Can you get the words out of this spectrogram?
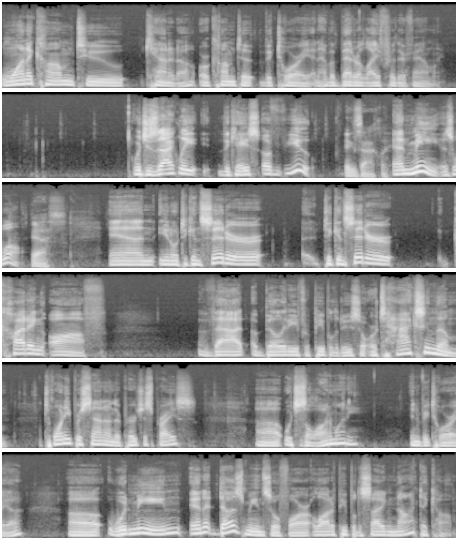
want to come to Canada or come to Victoria and have a better life for their family, which is exactly the case of you Exactly. and me as well. Yes. And you know, to consider to consider cutting off that ability for people to do so, or taxing them twenty percent on their purchase price, uh, which is a lot of money in Victoria, uh, would mean, and it does mean so far, a lot of people deciding not to come.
